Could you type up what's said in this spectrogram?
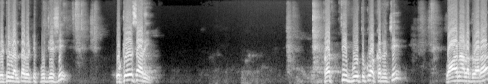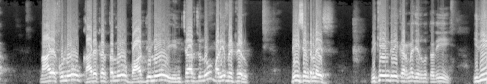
మెటీరియల్ అంతా పెట్టి పూజ చేసి ఒకేసారి ప్రతి బూత్కు అక్కడి నుంచి వాహనాల ద్వారా నాయకులు కార్యకర్తలు బాధ్యులు ఇన్ఛార్జులు మరియు మెటీరియల్ డీసెంట్రలైజ్ వికేంద్రీకరణ జరుగుతుంది. ఇది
